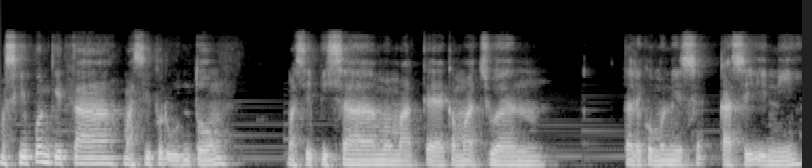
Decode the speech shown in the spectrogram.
Meskipun kita masih beruntung, masih bisa memakai kemajuan telekomunikasi ini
